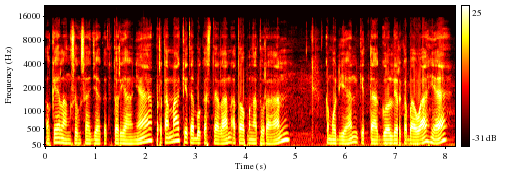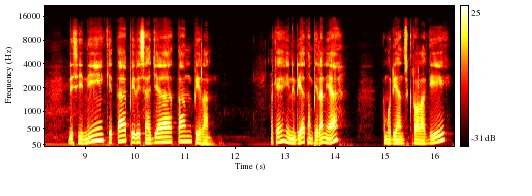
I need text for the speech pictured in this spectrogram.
Oke, langsung saja ke tutorialnya. Pertama kita buka setelan atau pengaturan. Kemudian kita golir ke bawah ya. Di sini kita pilih saja tampilan. Oke, ini dia tampilan ya. Kemudian scroll lagi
